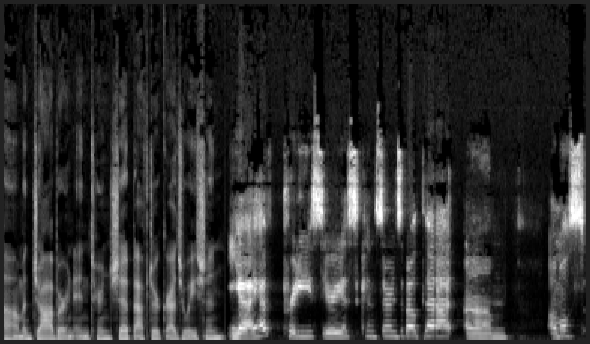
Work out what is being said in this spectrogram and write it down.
um, a job or an internship after graduation? Yeah, I have pretty serious concerns about that. Um, almost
